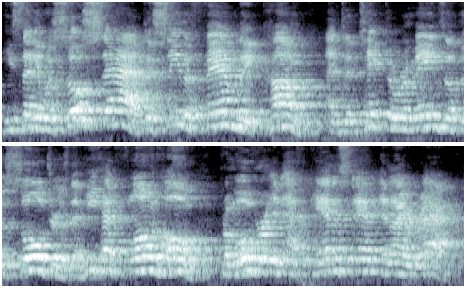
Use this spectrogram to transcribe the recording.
he said it was so sad to see the family come and to take the remains of the soldiers that he had flown home from over in Afghanistan and Iraq.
